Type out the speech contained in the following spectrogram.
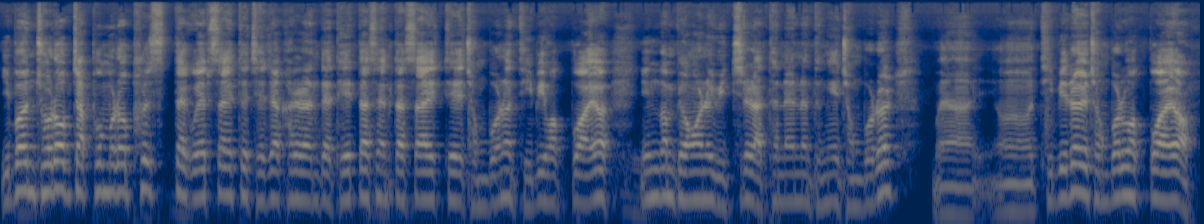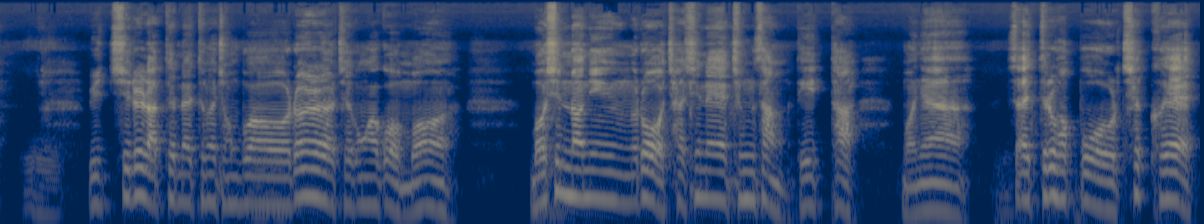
이번 졸업 작품으로 풀스택 웹사이트 제작하려는데 데이터 센터 사이트의 정보는 DB 확보하여 인근 병원의 위치를 나타내는 등의 정보를 뭐야 어, DB를 정보를 확보하여 위치를 나타내는 등의 정보를 제공하고 뭐 머신러닝으로 자신의 증상 데이터 뭐냐 사이트를 확보 체크해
